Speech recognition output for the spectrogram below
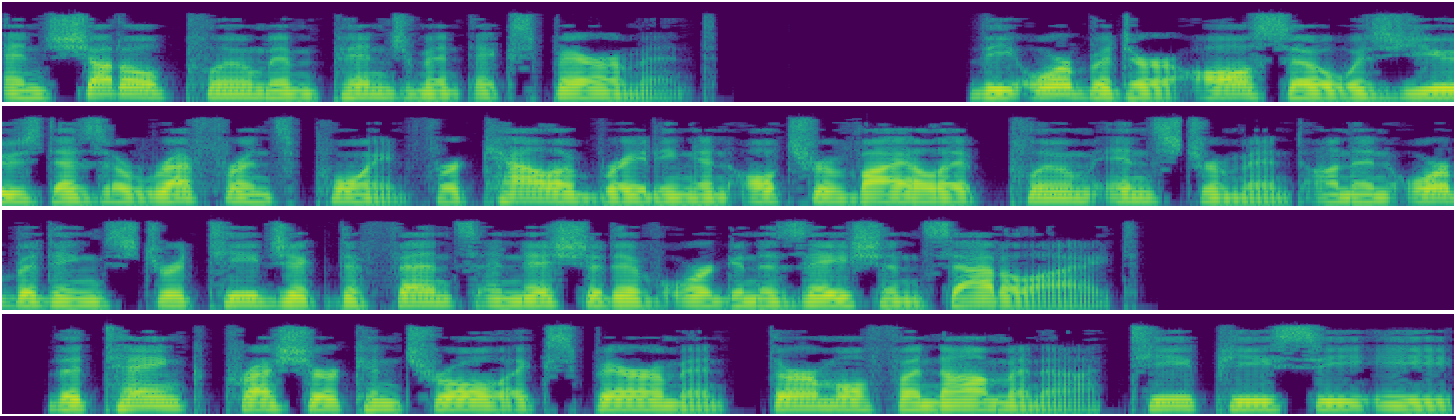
and Shuttle Plume Impingement Experiment. The orbiter also was used as a reference point for calibrating an ultraviolet plume instrument on an orbiting Strategic Defense Initiative Organization satellite. The Tank Pressure Control Experiment Thermal Phenomena TPCE,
